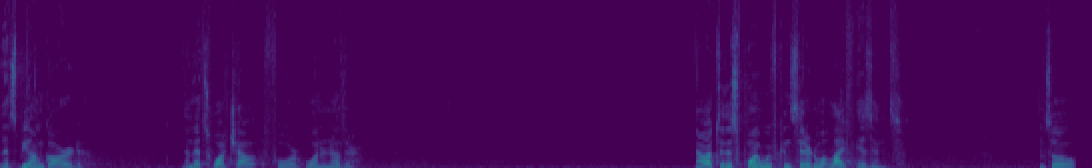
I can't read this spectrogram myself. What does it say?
Let's be on guard and let's watch out for one another. Now, up to this point, we've considered what life isn't. And so,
